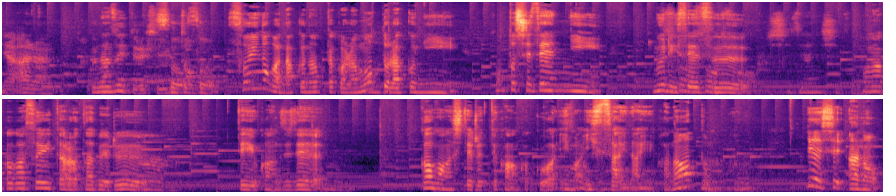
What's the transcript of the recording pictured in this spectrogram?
いやあるある。うなずいてる人いるそう。と思そう。そういうのがなくなったからもっと楽に、ほんと自然に無理せずそうそうそう。自然自然。お腹が空いたら食べるっていう感じで、我慢してるって感覚は今一切ないかなとうん思う。でしあの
